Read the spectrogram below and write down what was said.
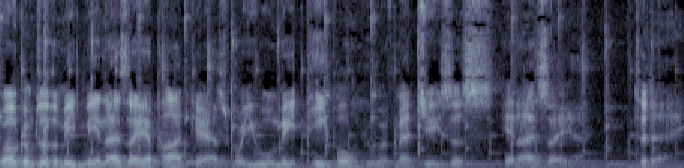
Welcome to the Meet Me in Isaiah podcast, where you will meet people who have met Jesus in Isaiah today.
